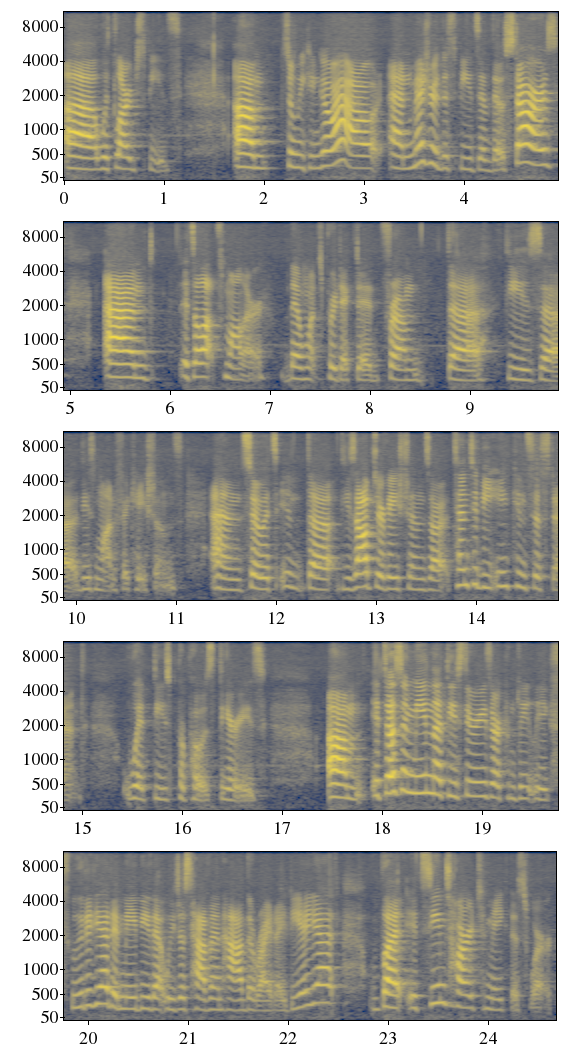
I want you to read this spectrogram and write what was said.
uh, with large speeds. Um, so we can go out and measure the speeds of those stars, and it's a lot smaller than what's predicted from the, these, uh, these modifications. And so it's in the, these observations are, tend to be inconsistent with these proposed theories. Um, it doesn't mean that these theories are completely excluded yet. It may be that we just haven't had the right idea yet, but it seems hard to make this work.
